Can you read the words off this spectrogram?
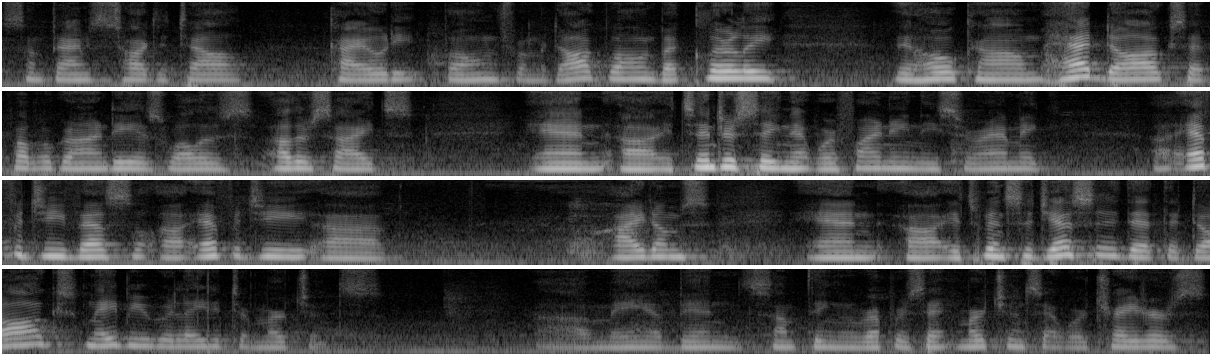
Sometimes it's hard to tell coyote bone from a dog bone, but clearly the Hohokam had dogs at Pueblo Grande as well as other sites. And uh, it's interesting that we're finding these ceramic uh, effigy vessel, uh, effigy uh, items, and uh, it's been suggested that the dogs may be related to merchants. Uh, may have been something to represent merchants that were traders,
